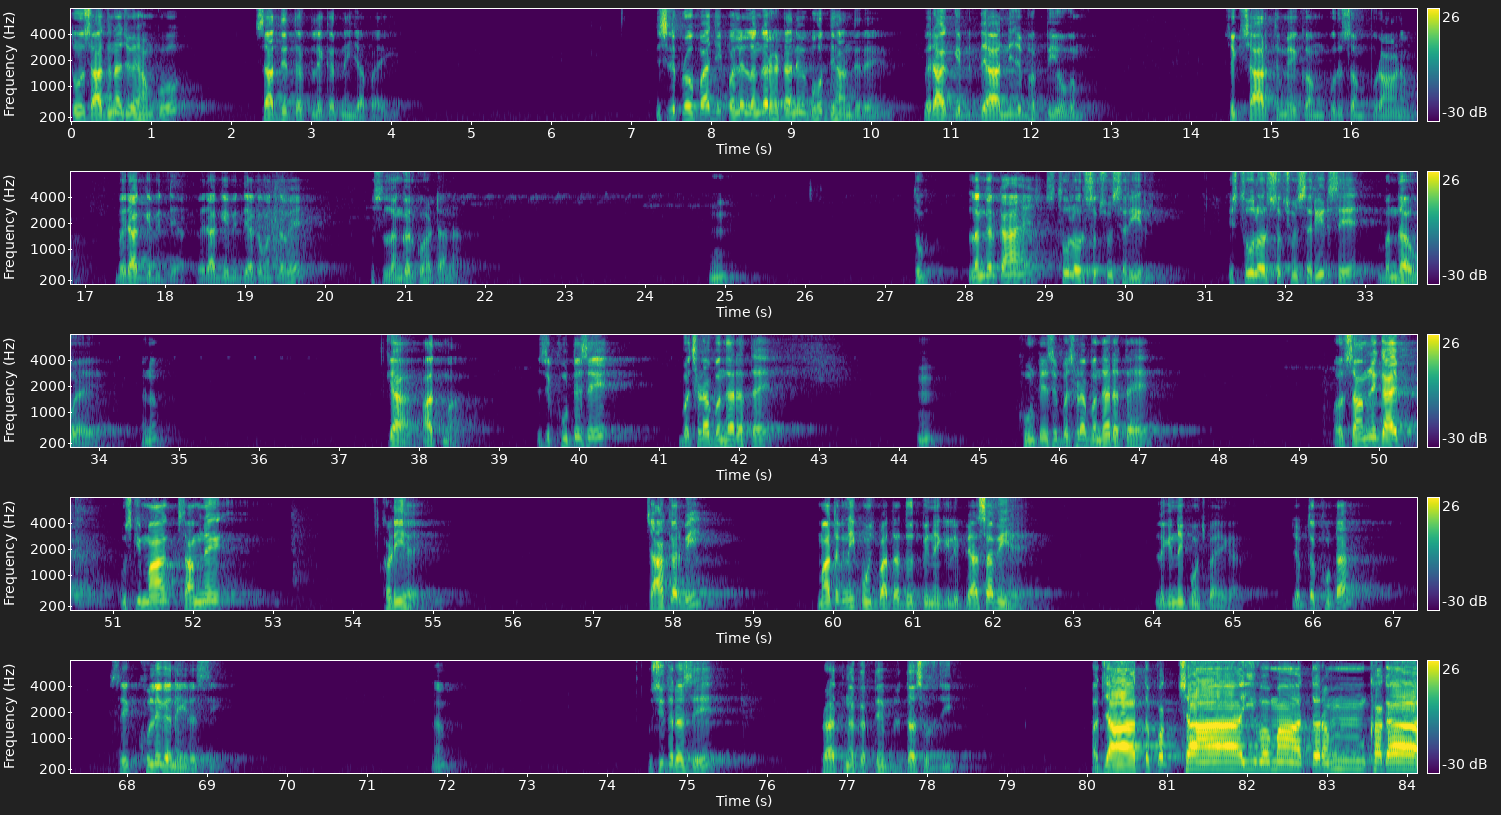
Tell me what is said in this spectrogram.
तो साधना जो है हमको साध्य तक लेकर नहीं जा पाएगी। इसलिए प्रभुपाद जी पहले लंगर हटाने में बहुत ध्यान दे रहे हैं। वैराग्य, विद्या, निज भक्ति योगम, शिक्षार्थ में कम पुरुषम पुराणम, वैराग्य विद्या। वैराग्य विद्या का मतलब है उस लंगर को हटाना? तो लंगर कहाँ है? स्थूल और सूक्ष्म शरीर। स्थूल और सूक्ष्म शरीर से बंधा हुआ है है ना? क्या? आत्मा। जैसे खूंटे से बछड़ा बंधा रहता है। हम्म? खूंटे से बछड़ा बंधा रहता है। और सामने गाय, उसकी माँ सामने खड़ी है। चाहकर भी माँ तक नहीं पहुँच पाता, दूध पीने के लिए। प्यासा भी है, लेकिन नहीं पहुँच पाएगा। जब तक खूंटा से खुलेगा नहीं रस्सी। ना? उसी तरह से प्रार्थना करते हैं वृद्धासुर जी। अजात पक्षा इव मातरम खगा।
